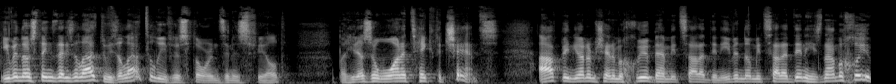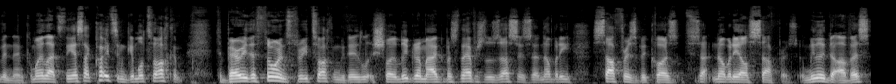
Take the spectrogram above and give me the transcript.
Even those things that he's allowed to, do, he's allowed to leave his thorns in his field, but he doesn't want to take the chance. Af bin yonam shena mechuyev ben mitzad Even though mitzad adin, he's not mechuyev in them. Kamoy latz niyas hakoitzim gimel tvachim. To bury the thorns, three tvachim. Shloi ligram agbas nefesh luzasis. So nobody suffers because nobody else suffers. Umili de avos.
